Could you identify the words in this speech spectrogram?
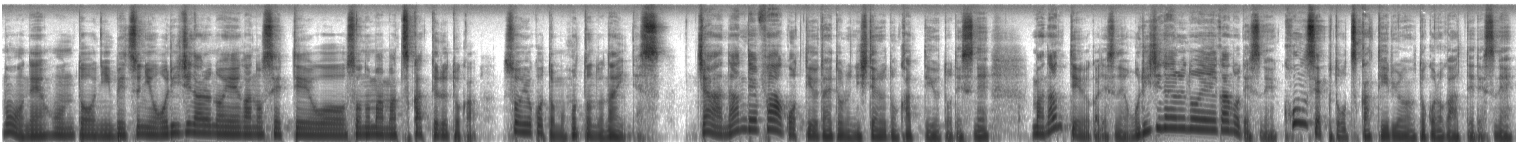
もうね、本当に別にオリジナルの映画の設定をそのまま使ってるとか、そういうこともほとんどないんです。じゃあなんでファーゴっていうタイトルにしてるのかっていうとですね、まあなんていうかですね、オリジナルの映画のですね、コンセプトを使っているようなところがあってですね、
